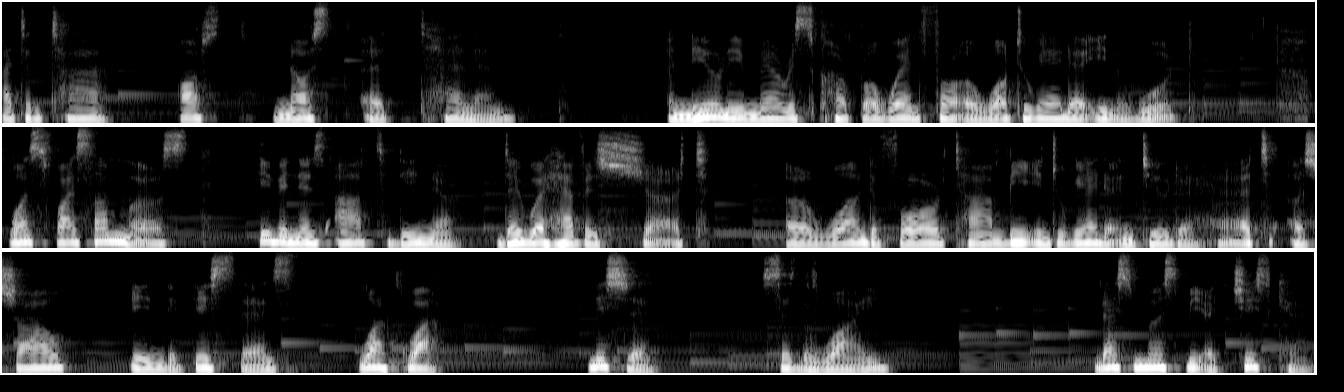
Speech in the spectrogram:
Ajahn Chah of North Thailand. A newly married couple went for a walk together in a wood. Once five summers, evenings after dinner, they were having such a wonderful time being together until they heard a shout in the distance. What, what? Listen, said the wife. That must be a chicken.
